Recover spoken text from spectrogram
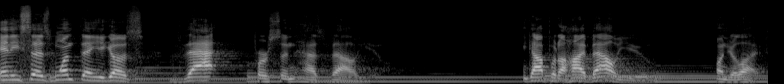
and he says one thing he goes, That person has value. And God put a high value on your life.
